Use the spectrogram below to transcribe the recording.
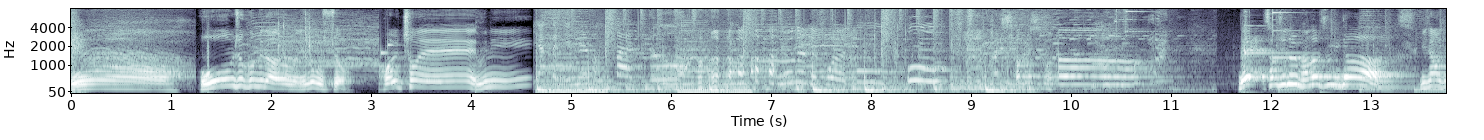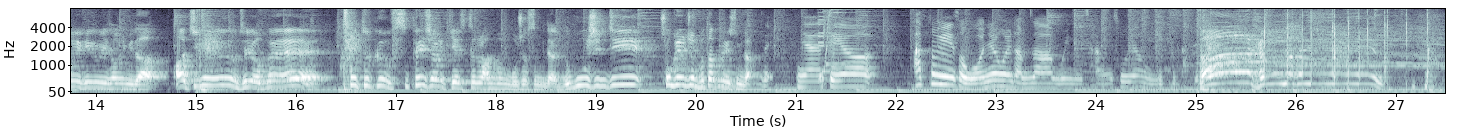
우와. 오, 엄청 큽니다, 여러분. 이거 보십시오. 벌처의 눈이. 약간 옛날 방파도 오늘도 좋아요. 네, 상수들 반갑습니다. 이상호TV 개그맨 이상호입니다. 아, 지금 제 옆에 초특급 special guest를 한 분 모셨습니다. 누구신지 소개 좀 부탁드리겠습니다. 네, 안녕하세요. 핫토이에서 원형을 담당하고 있는 장소영입니다. 아, 강영 작가님!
